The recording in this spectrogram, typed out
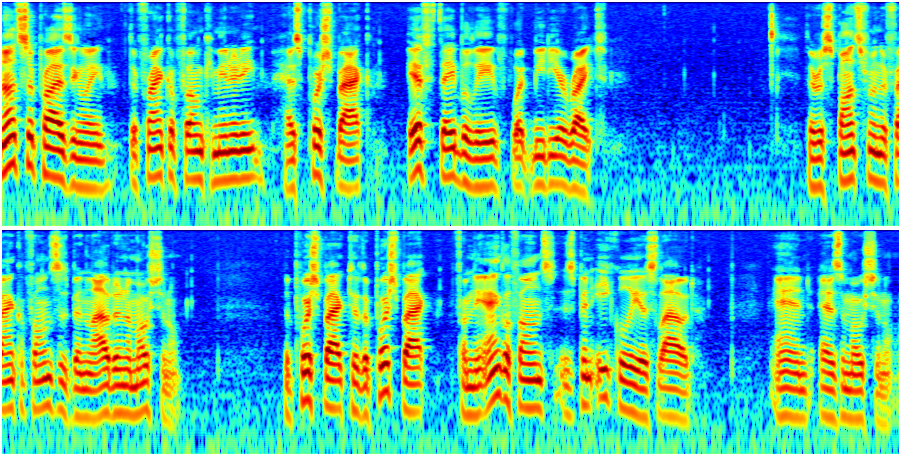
Not surprisingly, the Francophone community has pushed back if they believe what media write. The response from the Francophones has been loud and emotional. The pushback to the pushback from the Anglophones has been equally as loud and as emotional.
